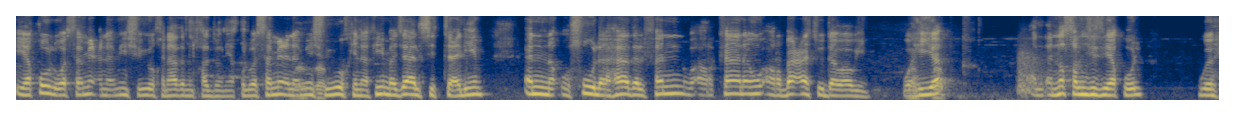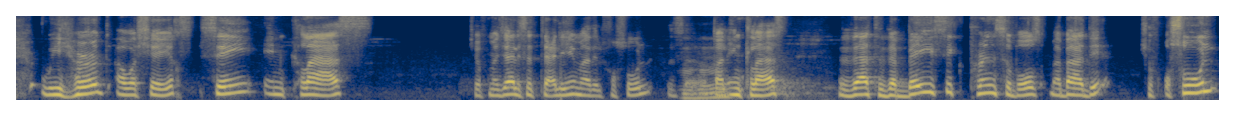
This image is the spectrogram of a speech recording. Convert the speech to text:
يقول وسمعنا من شيوخنا هذا ابن خلدون يقول وسمعنا من شيوخنا في مجالس التعليم أن أصول هذا الفن وأركانه أربعة دواوين وهي النص الإنجليزي يقول we heard our sheikhs say in class شوف مجالس التعليم هذه الفصول قال in class that the basic principles مبادئ شوف أصول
